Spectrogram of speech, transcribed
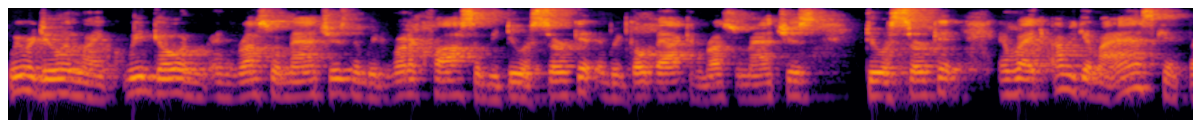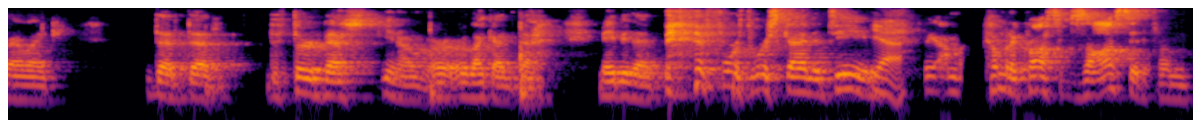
we were doing like we'd go and, and wrestle matches, and we'd run across and we'd do a circuit, and we'd go back and wrestle matches, do a circuit, and like I would get my ass kicked by like the the the third best, you know, or, or like a the, maybe the fourth worst guy in the team. Yeah. Like, I'm coming across exhausted from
